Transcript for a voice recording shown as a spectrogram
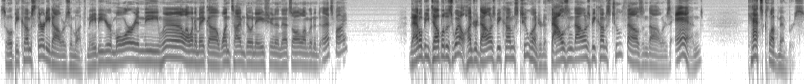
So it becomes $30 a month. Maybe you're more in the, well, I want to make a one time donation and that's all I'm going to do. That's fine. That'll be doubled as well. $100 becomes $200. $1,000 becomes $2,000. And Cats Club members,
